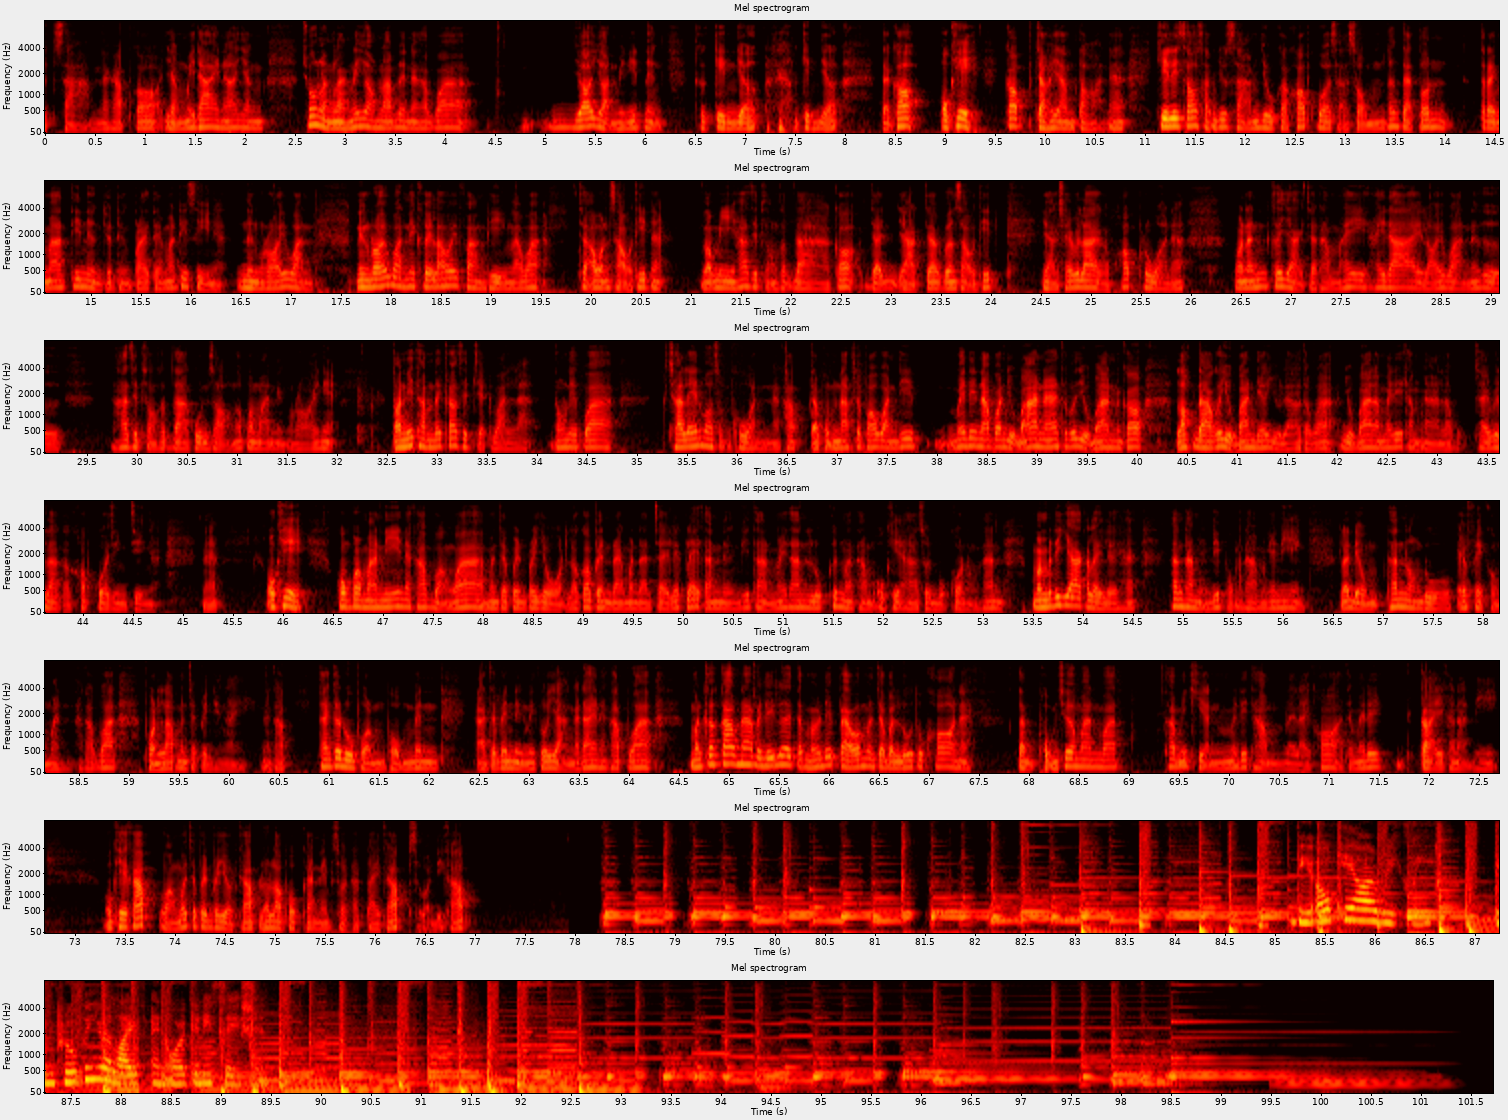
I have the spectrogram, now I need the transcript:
78.3 นะครับ ก็ยังไม่ได้นะ ยังช่วงหลังๆได้ยอมรับเลยนะครับว่าย่อหย่อนไปนิดนึง คือกินเยอะนะครับ กินเยอะ แต่ก็โอเค ก็จะพยายามต่อนะคีรีเซล3.3อยู่กับครอบครัวสะสม ตั้งแต่ต้นไตรมาสที่ 1 จนถึงปลายไตรมาสที่4เนี่ย100 วัน 100 วันนี่เคยเล่าให้ฟังทิ้งแล้วว่าจะเอาวันเสาร์อาทิตย์เนี่ยเรามี 52 สัปดาห์ ก็อยากอยากจะวันเสาร์อาทิตย์อยากใช้เวลากับครอบครัวนะวันนั้นก็อยากจะทำให้ให้ได้ร้อยวันก็คือ 52 สัปดาห์คูณ 2 ก็ประมาณ 100เนี่ยตอนนี้ทำได้ 97 วันล้วต้องเรียกว่า ชาเลนจ์พอสมควรนะครับ แต่ผมนับเฉพาะวันที่ไม่ได้นับวันอยู่บ้านนะ ถ้าว่าอยู่บ้านมันก็ล็อกดาวน์ก็อยู่บ้านเยอะอยู่แล้ว แต่ว่าอยู่บ้านเราไม่ได้ทำงานแล้วใช้เวลากับครอบครัวจริงๆอะ่ะนะโอเค คงประมาณนี้นะครับ หวังว่ามันจะเป็นประโยชน์ แล้วก็เป็นแรงบันดาลใจเล็ก ๆ อันหนึ่งที่ทำให้ท่านลุกขึ้นมาทำ OKR ส่วนบุคคลของท่าน มันไม่ได้ยากอะไรเลยฮะ ท่านทำอย่างที่ผมทำแค่นี้เอง แล้วเดี๋ยวท่านลองดูเอฟเฟกของมันนะครับ ว่าผลลัพธ์มันจะเป็นยังไงนะครับ ท่านก็ดูผลผมเป็นอาจจะเป็นหนึ่งในตัวอย่างก็ได้นะครับว่า มันก็ก้าวหน้าไปเรื่อยๆ แต่มันไม่ได้แปลว่ามันจะบรรลุทุกข้อนะ แต่ผมเชื่อมั่นว่าถ้าไม่เขียนไม่ได้ทำหลาย ๆ ข้ออาจจะไม่ได้ไกลขนาดนี้ โอเคครับ หวังว่าจะเป็นประโยชน์ครับ แล้วเราพบกันในสดถัดไปครับ สวัสดีครับ The OKR Weekly Improving Your Life and Organization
